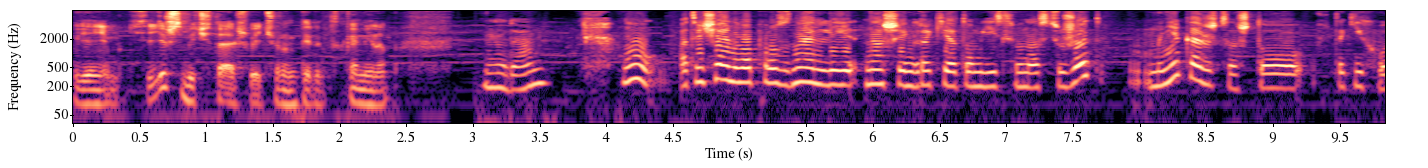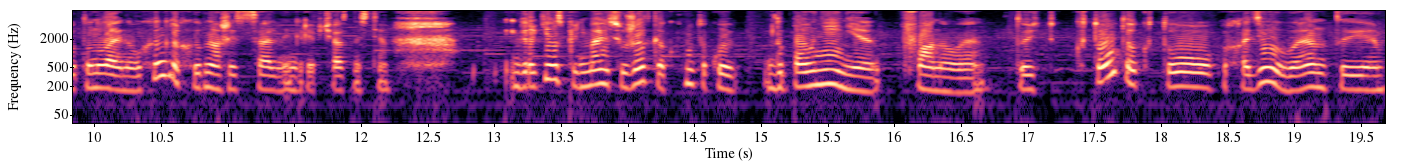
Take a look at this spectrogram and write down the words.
где-нибудь, сидишь себе читаешь вечером перед камином. Ну да. Ну, отвечая на вопрос, знали ли наши игроки о том, есть ли у нас сюжет, мне кажется, что в таких вот онлайновых играх, и в нашей социальной игре в частности, игроки воспринимали сюжет как ну, такое дополнение фановое. То есть кто-то, кто проходил ивенты,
